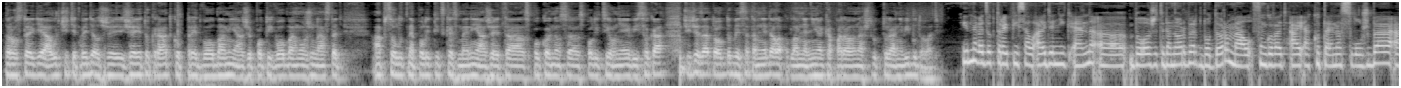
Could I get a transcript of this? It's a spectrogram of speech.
prostredie a určite vedel, že, že je to krátko pred voľbami a že po tých voľbách môžu nastať absolútne politické zmeny a že tá spokojnosť eh, s policiou nie je vysoká. Čiže za to obdobie sa tam nedala podľa mňa nejaká paralelná štruktúra ani vybudovať. Jedna vec, o ktorej písal aj denník N, uh, bolo, že teda Norbert Bodor mal fungovať aj ako tajná služba a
